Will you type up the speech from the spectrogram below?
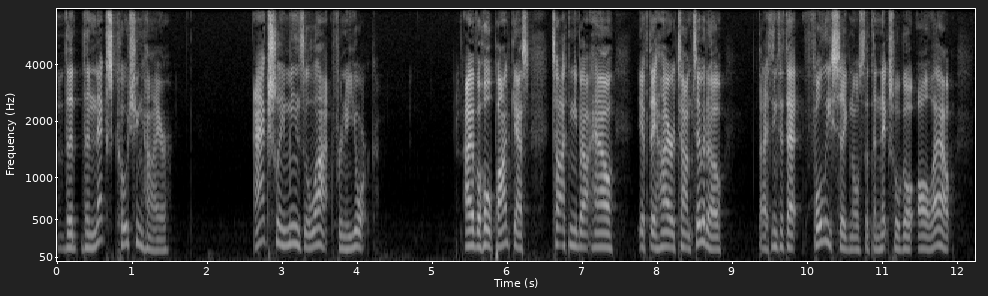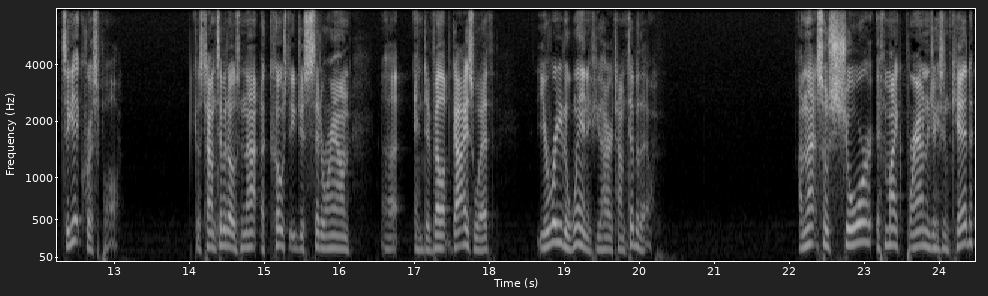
the the next coaching hire actually means a lot for New York. I have a whole podcast talking about how if they hire Tom Thibodeau, that I think that that fully signals that the Knicks will go all out to get Chris Paul. Because Tom Thibodeau is not a coach that you just sit around uh, and develop guys with. You're ready to win if you hire Tom Thibodeau. I'm not so sure if Mike Brown and Jason Kidd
